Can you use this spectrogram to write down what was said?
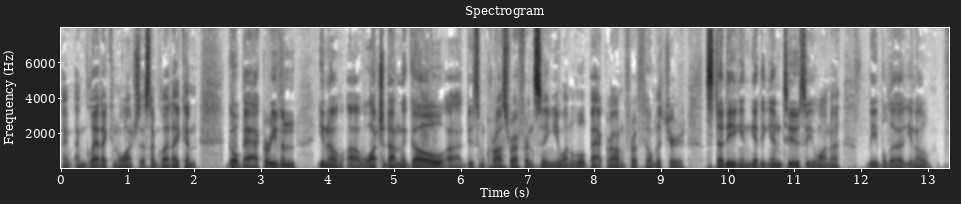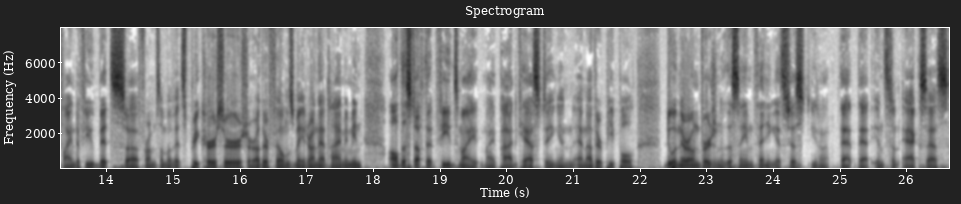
I'm, I'm, glad I can watch this. I'm glad I can go back or even you know uh, watch it on the go. Uh, do some cross referencing. You want a little background for a film that you're studying and getting into, so you want to be able to you know find a few bits uh, from some of its precursors or other films made around that time. I mean, all the stuff that feeds my my podcasting and and other people doing their own version of the same thing. It's just you know that that instant access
